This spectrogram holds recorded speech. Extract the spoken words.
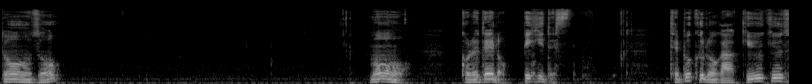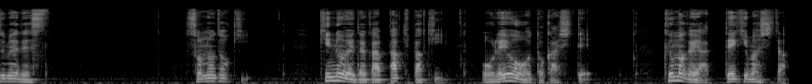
どうぞ。もう、これで6匹です。手袋がぎゅうぎゅう詰めです。その時、木の枝がパキパキ折れよう音がして、熊がやってきました。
